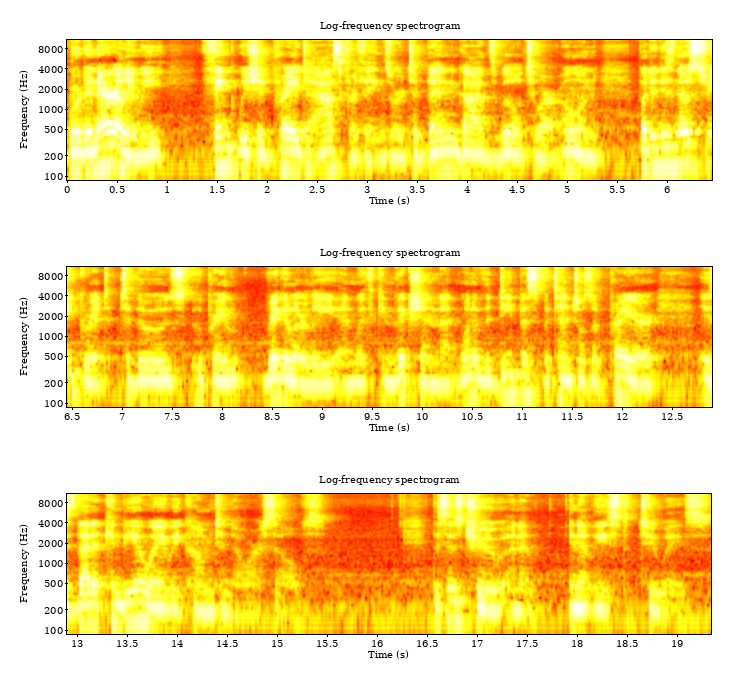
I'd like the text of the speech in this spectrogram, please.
Ordinarily, we think we should pray to ask for things or to bend God's will to our own, but it is no secret to those who pray regularly and with conviction that one of the deepest potentials of prayer is that it can be a way we come to know ourselves. This is true in at least two ways.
